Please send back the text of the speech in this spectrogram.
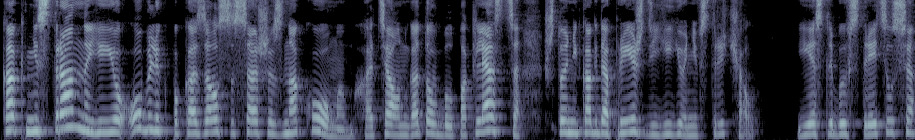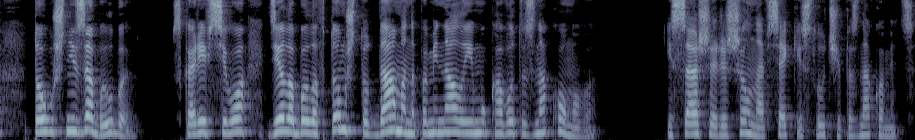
как ни странно, ее облик показался Саше знакомым, хотя он готов был поклясться, что никогда прежде ее не встречал. Если бы встретился, то уж не забыл бы. Скорее всего, дело было в том, что дама напоминала ему кого-то знакомого. И Саша решил на всякий случай познакомиться.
